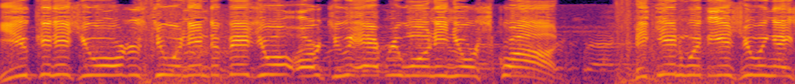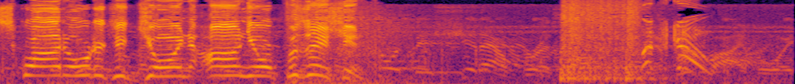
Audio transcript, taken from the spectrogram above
You can issue orders to an individual or to everyone in your squad. Begin with issuing a squad order to join on your position. Let's go! boys.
